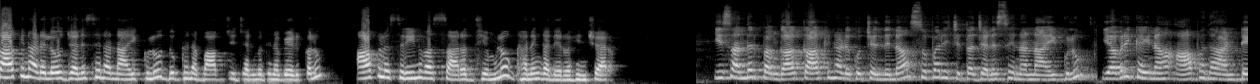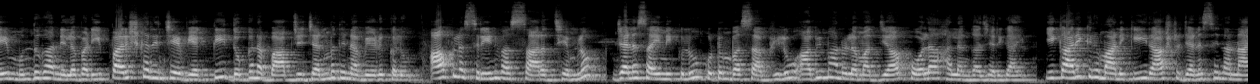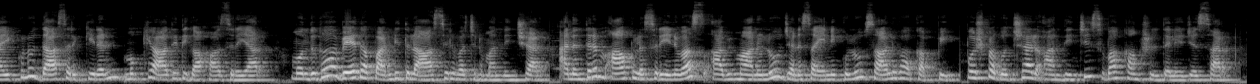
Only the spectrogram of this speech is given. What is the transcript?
కాకినాడలో జనసేన నాయకులు దుగ్గన బాబ్జీ జన్మదిన వేడుకలు ఆకుల శ్రీనివాస్ సారథ్యంలో ఘనంగా నిర్వహించారు. ఈ సందర్భంగా కాకినాడకు చెందిన సుపరిచిత జనసేన నాయకులు ఎవరికైనా ఆపద అంటే ముందుగా నిలబడి పరిష్కరించే వ్యక్తి దుగ్గన బాబ్జీ జన్మదిన వేడుకలు. ఆకుల శ్రీనివాస్ సారథ్యంలో జన సైనికులు కుటుంబ సభ్యులు అభిమానుల మధ్య కోలాహలంగా జరిగాయి. ఈ కార్యక్రమానికి రాష్ట్ర జనసేన నాయకులు దాసరి కిరణ్ ముఖ్య అతిథిగా హాజరయ్యారు. ముందుగా వేద పండితుల ఆశీర్వచనం అందించారు. అనంతరం ఆకుల శ్రీనివాస్ అభిమానులు జన సైనికులు సాలువా కప్పి పుష్పగుచ్చాలు అందించి శుభాకాంక్షలు తెలియజేశారు.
